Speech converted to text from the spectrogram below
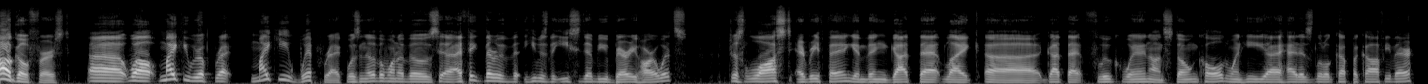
I'll go first. Uh, well, Mikey Whipwreck, Mikey Whipwreck was another one of those. Uh, I think there the, he was the ECW Barry Horowitz. Just lost everything and then got that like uh, got that fluke win on Stone Cold when he uh, had his little cup of coffee there.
